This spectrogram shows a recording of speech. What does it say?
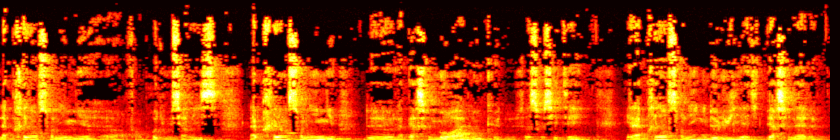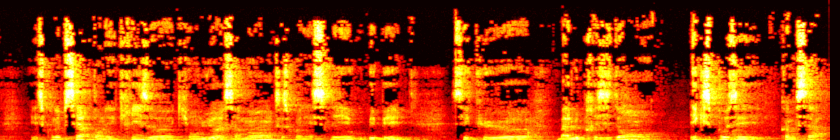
la présence en ligne, euh, enfin produit ou service, la présence en ligne de la personne morale, donc euh, de sa société, et la présence en ligne de lui à titre personnel. Et ce qu'on observe dans les crises euh, qui ont lieu récemment, que ce soit Nestlé ou BP, c'est que bah, le président exposé comme ça,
